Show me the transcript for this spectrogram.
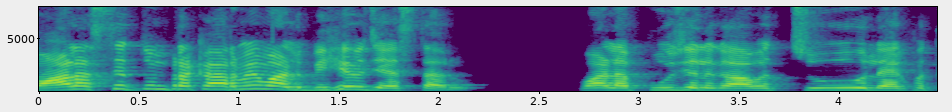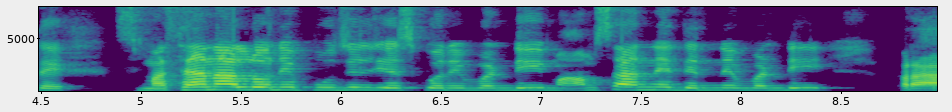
వాళ్ళ అస్తిత్వం ప్రకారమే వాళ్ళు బిహేవ్ చేస్తారు. వాళ్ళ పూజలు కావచ్చు లేకపోతే శ్మశానాల్లోనే పూజలు చేసుకొనివ్వండి మాంసాన్నే తిన్నివ్వండి ప్రా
